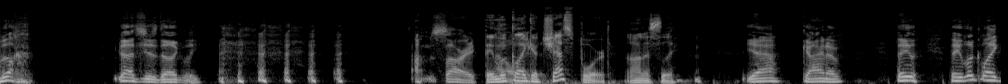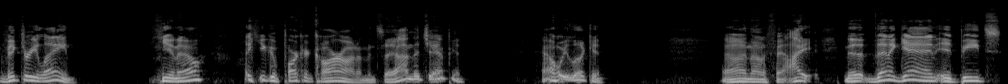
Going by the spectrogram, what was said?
ugh, that's just ugly. I'm sorry. They look like a it. chessboard, honestly. Yeah, kind of. They they look like Victory Lane. You know, like you could park a car on them and say, "I'm the champion." How are we looking? Uh, I'm not a fan. I then again, it beats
